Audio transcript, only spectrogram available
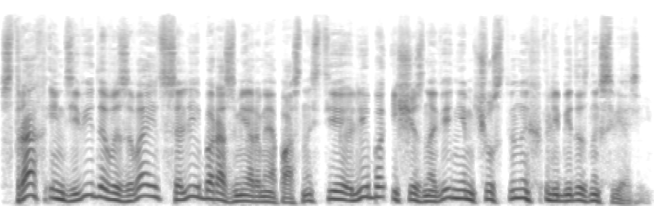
Страх индивида вызывается либо размерами опасности, либо исчезновением чувственных либидозных связей.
